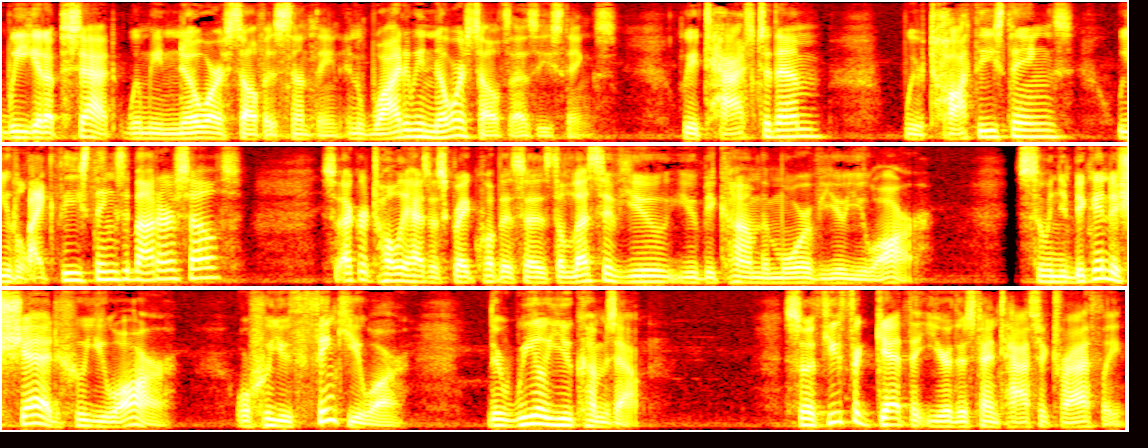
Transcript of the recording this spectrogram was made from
we get upset when we know ourselves as something. And why do we know ourselves as these things? We attach to them. We're taught these things. We like these things about ourselves. So Eckhart Tolle has this great quote that says, "The less of you you become, the more of you you are." So when you begin to shed who you are or who you think you are, the real you comes out. So if you forget that you're this fantastic triathlete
